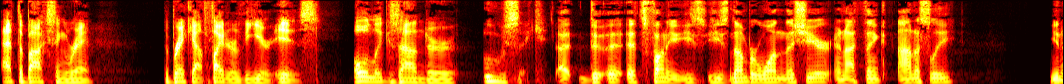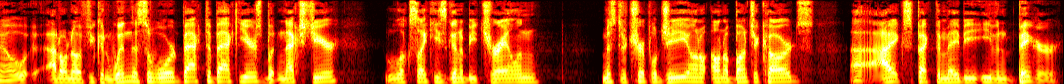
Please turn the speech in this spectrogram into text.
at the Boxing Rant. The breakout fighter of the year is Alexander Usyk. Uh, uh, it's funny. He's he's number one this year, and I think honestly, you know, I don't know if you can win this award back to back years, but next year looks like he's going to be trailing Mister Triple G on on a bunch of cards. Uh, I expect a maybe even bigger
